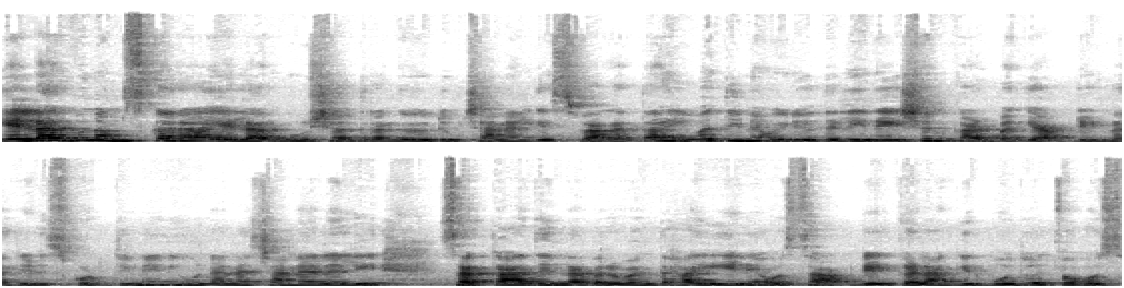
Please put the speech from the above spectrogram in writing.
ಎಲ್ಲರಿಗೂ ನಮಸ್ಕಾರ, ಎಲ್ಲರಿಗೂ ಉಷಾಂತರಂಗ ಯೂಟ್ಯೂಬ್ ಚಾನಲ್ಗೆ ಸ್ವಾಗತ. ಇವತ್ತಿನ ವಿಡಿಯೋದಲ್ಲಿ ರೇಷನ್ ಕಾರ್ಡ್ ಬಗ್ಗೆ ಅಪ್ಡೇಟ್ನ ತಿಳಿಸ್ಕೊಡ್ತೀನಿ. ನೀವು ನನ್ನ ಚಾನಲಲ್ಲಿ ಸರ್ಕಾರದಿಂದ ಬರುವಂತಹ ಏನೇ ಹೊಸ ಅಪ್ಡೇಟ್ಗಳಾಗಿರ್ಬೋದು ಅಥವಾ ಹೊಸ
